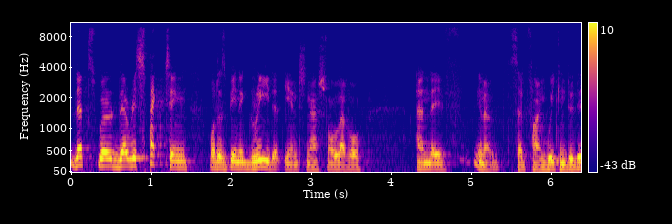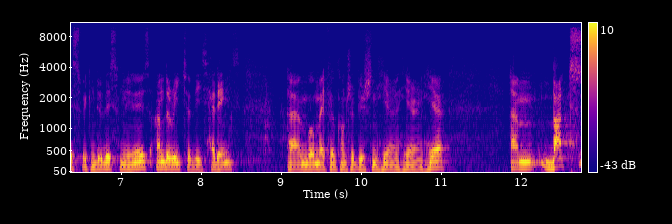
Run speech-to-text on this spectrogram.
let's, they're respecting what has been agreed at the international level, and they've you know said, fine, we can do this, we can do this, do this under each of these headings. Um, we'll make a contribution here and here and here. Um, but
